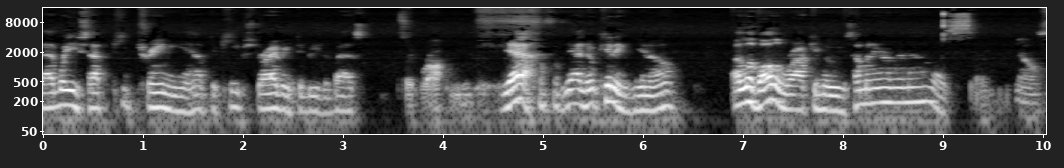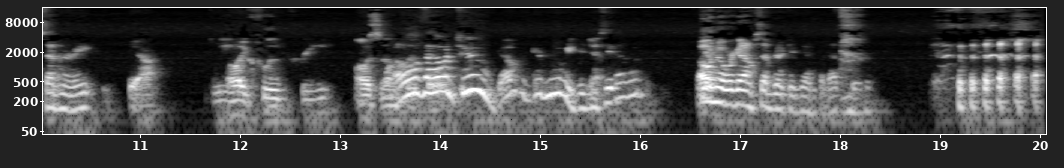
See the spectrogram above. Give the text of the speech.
That way you just have to keep training. You have to keep striving to be the best. It's like Rocky. Yeah, yeah, no kidding. You know, I love all the Rocky movies. How many are there now? Like So, no. seven or eight. Yeah. Do I like- include Creed? Oh, it's oh, one Oh, through that four. one too. That was a good movie. Did you see that one? Oh Yeah. no, we're getting off subject again, but that's good.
